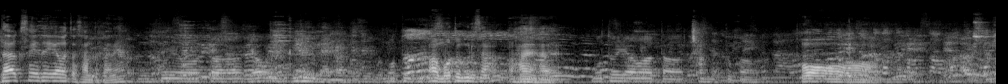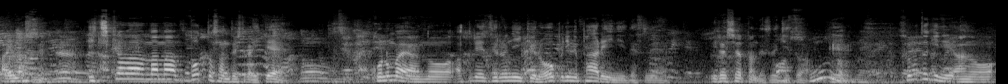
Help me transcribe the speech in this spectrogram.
ダークサイド八幡さんとかね。元八幡やグルー元あ元グルさん？はいはい。元八幡ちゃんとか。おおありますねね。市川ママボットさんという人がいてこの前あのアトリエ029のオープニングパーリーにですねいらっしゃったんですねあ実は。そええ。その時にあの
